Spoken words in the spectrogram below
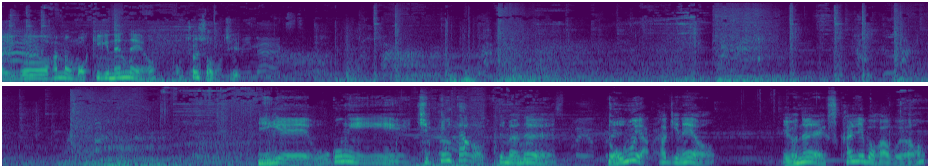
아, 이거 한 명 먹히긴 했네요. 어쩔 수 없지. 이게 50이 집중타가 없으면은 너무 약하긴 해요. 이거는 엑스칼리버 가고요.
